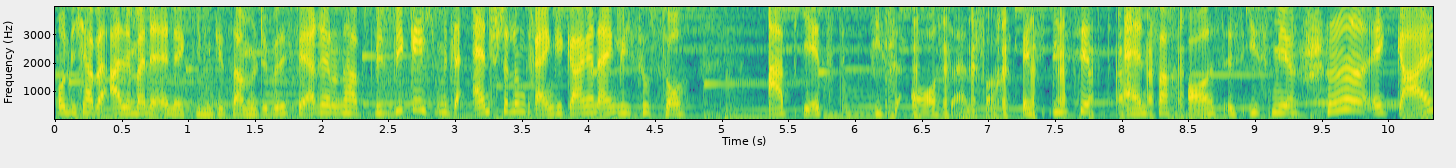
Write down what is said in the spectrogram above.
Und ich habe alle meine Energien gesammelt über die Ferien und habe wirklich mit der Einstellung reingegangen, eigentlich so, so, ab jetzt ist aus einfach. Es ist jetzt einfach aus. Es ist mir egal.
